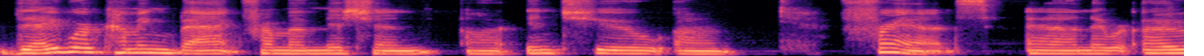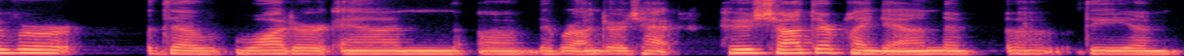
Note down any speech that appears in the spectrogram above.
they were coming back from a mission uh, into um, France, and they were over the water and uh, they were under attack. Who shot their plane down? The uh, the um,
